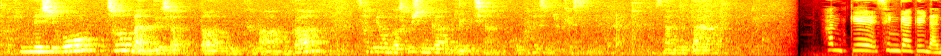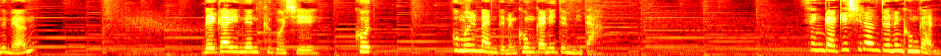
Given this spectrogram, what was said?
더 힘내시고 처음 만드셨던 그 마음과 사명과 소신감 잃지 않고 하셨으면 좋겠습니다. 감사합니다. 생각을 나누면 내가 있는 그곳이 곧 꿈을 만드는 공간이 됩니다. 생각이 실현되는 공간.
